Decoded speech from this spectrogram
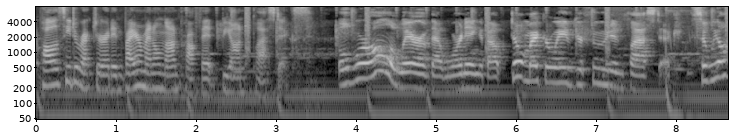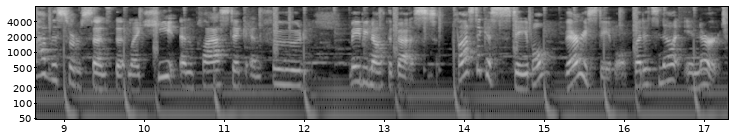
Policy Director at environmental nonprofit Beyond Plastics. Well, we're all aware of that warning about don't microwave your food in plastic. So we all have this sort of sense that like heat and plastic and food, maybe not the best. Plastic is stable, very stable, but it's not inert.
